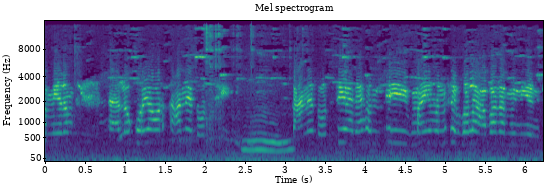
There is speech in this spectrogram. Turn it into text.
আমি এরকম হ্যালো ওর কানে ধরছি। হুম। কানে ধরছি আর এখন সেই মাইয়া মানুষের গলা আবার আমি নিয়ে নিচ্ছি ওর কানে শিখাই ওর হাতেও ধরে নাই হুম। তো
